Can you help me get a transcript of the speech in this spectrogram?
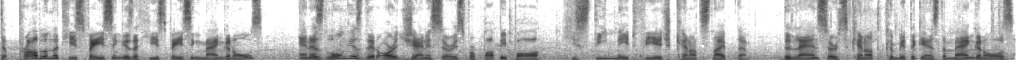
the problem that he's facing is that he's facing Mangonels, and as long as there are Janissaries for Puppy Paw, his teammate FeAge cannot snipe them. The Lancers cannot commit against the Mangonels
